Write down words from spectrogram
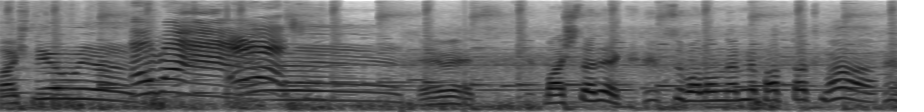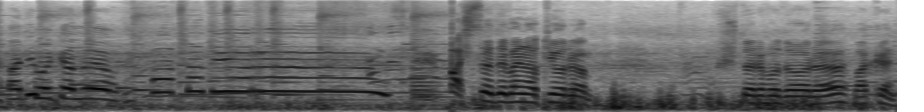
Başlıyor muyuz? Evet. Evet. Evet. Evet. Başladık. Su balonlarını patlatma. Hadi bakalım. Patlatıyoruz. Başladı ben atıyorum. Şu tarafa doğru. Bakın.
